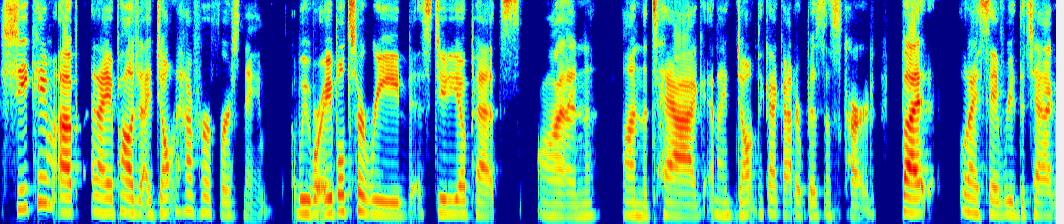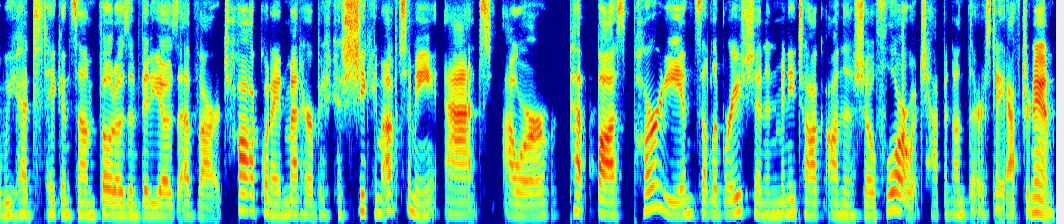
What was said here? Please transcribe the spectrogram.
She came up, and I apologize, I don't have her first name. We were able to read Studio Pets on on the tag, and I don't think I got her business card. But when I say read the tag, we had taken some photos and videos of our talk when I met her because she came up to me at our Pet Boss party and celebration and mini talk on the show floor, which happened on Thursday afternoon.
